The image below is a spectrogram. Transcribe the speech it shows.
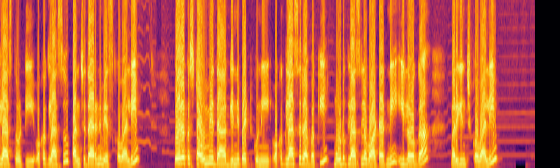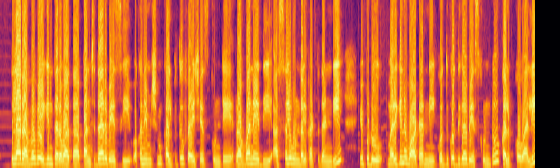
గ్లాస్ తోటి ఒక గ్లాసు పంచదారని వేసుకోవాలి. వేరొక స్టవ్ మీద గిన్నె పెట్టుకుని ఒక గ్లాసు రవ్వకి మూడు గ్లాసుల వాటర్ని ఈలోగా మరిగించుకోవాలి. ఇలా రవ్వ వేగిన తర్వాత పంచదార వేసి ఒక నిమిషం కలుపుతూ ఫ్రై చేసుకుంటే రవ్వ అనేది అస్సలు ఉండలు కట్టదండి. ఇప్పుడు మరిగిన వాటర్ని కొద్ది కొద్దిగా వేసుకుంటూ కలుపుకోవాలి.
